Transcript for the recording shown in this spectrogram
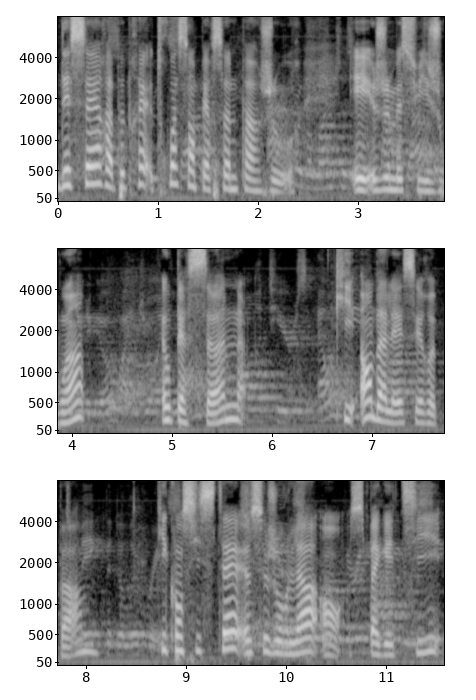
dessert à peu près 300 personnes par jour. Et je me suis joint aux personnes qui emballaient ces repas, qui consistaient ce jour-là en spaghettis,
